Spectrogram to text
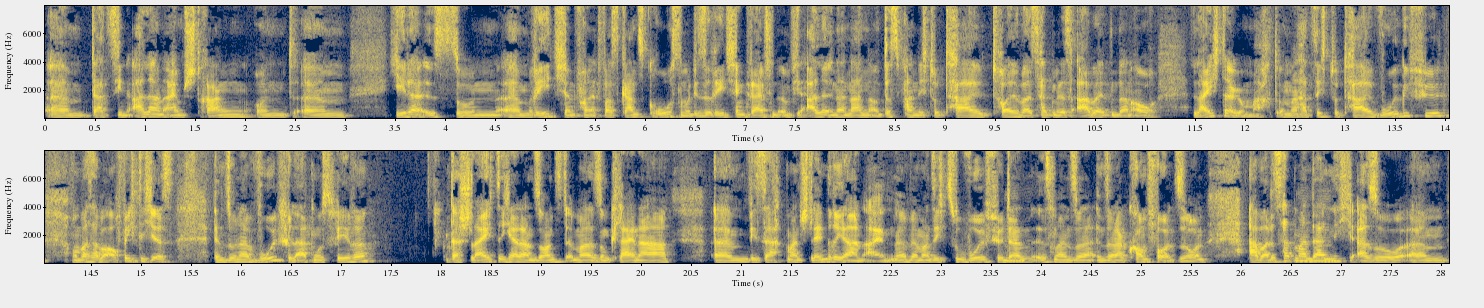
ähm, da ziehen alle an einem Strang und ähm, jeder ist so ein ähm, Rädchen von etwas ganz Großem und diese Rädchen greifen irgendwie alle ineinander und das fand ich total toll, weil es hat mir das Arbeiten dann auch leichter gemacht und man hat sich total wohlgefühlt und was aber auch wichtig ist, in so einer Wohlfühlatmosphäre da schleicht sich ja dann sonst immer so ein kleiner, ähm, wie sagt man, Schlendrian ein. Ne? Wenn man sich zu wohl fühlt, dann mhm. ist man in so einer, in so einer Comfortzone. Aber das hat man mhm. da nicht. Also ähm,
